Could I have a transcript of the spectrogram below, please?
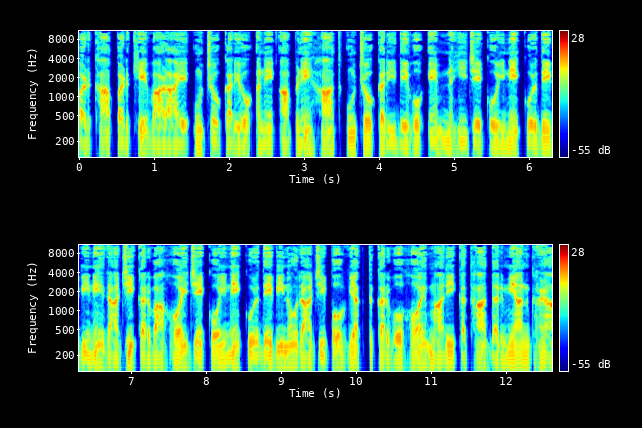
પડખા પડખે વાળાએ ઊંચો કર્યો અને આપણે હાથ ઊંચો કરી દેવો એમ નહીં જે કોઈને કુળદેવીને રાજી કરવા હોય, જે કોઈને કુળદેવીનો રાજીપો વ્યક્ત કરવો હોય. મારી કથા દરમિયાન ઘણા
